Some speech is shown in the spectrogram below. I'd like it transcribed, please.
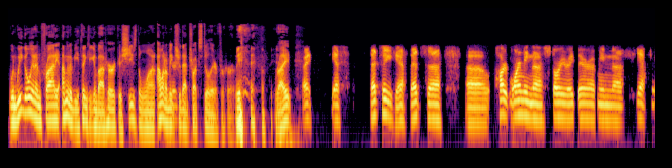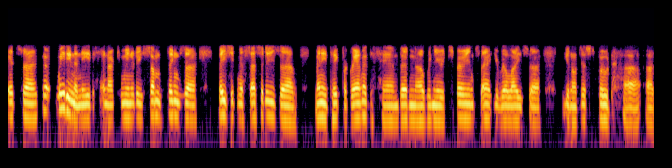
when we go in on Friday, I'm going to be thinking about her because she's the one. I want to make Sure. sure that truck's still there for her, Yeah. right? Yes, that's a yeah, that's a, uh heartwarming uh, story right there. I mean, uh, yeah, it's uh, meeting a need in our community. Some things, uh, basic necessities, uh, many take for granted, and then uh, when you experience that, you realize, uh, you know, just food, uh, a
